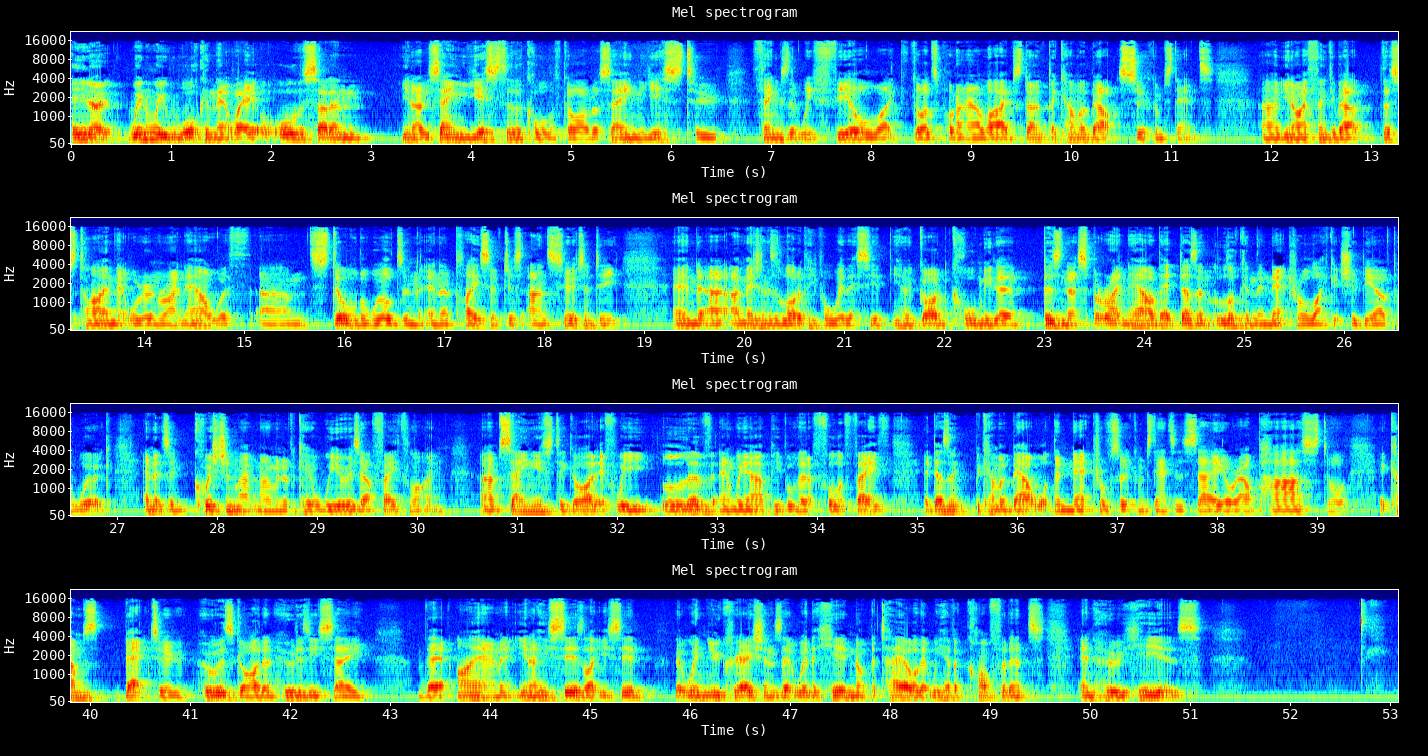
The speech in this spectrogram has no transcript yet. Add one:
And, you know, when we walk in that way, all of a sudden, you know, saying yes to the call of God or saying yes to things that we feel like God's put on our lives don't become about circumstance. Uh, you know, I think about this time that we're in right now with um, still the world's in, in a place of just uncertainty. And uh, I imagine there's a lot of people where they said, you know, God called me to business, but right now that doesn't look in the natural like it should be able to work. And it's a question mark moment of, okay, where is our faith lying? Um, saying yes to God, if we live and we are people that are full of faith, it doesn't become about what the natural circumstances say or our past, or it comes back to who is God and who does He say that I am. And, you know, He says, like you said, that we're new creations, that we're the head, not the tail, that we have a confidence in who He is.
